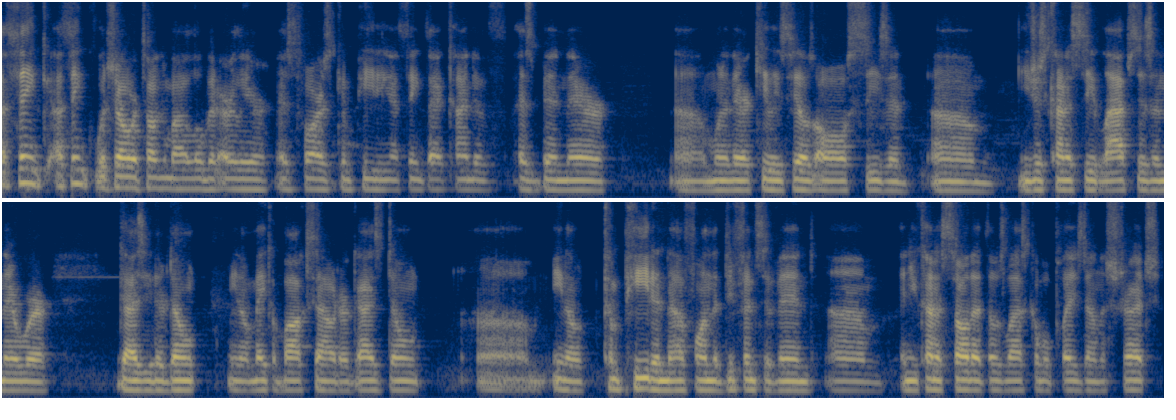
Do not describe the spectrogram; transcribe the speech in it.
I think I think what y'all were talking about a little bit earlier, as far as competing, I think that kind of has been their um, one of their Achilles' heels all season. Um, you just kind of see lapses in there where guys either don't, you know, make a box out or guys don't, um, you know, compete enough on the defensive end. Um, and you kind of saw that those last couple plays down the stretch.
